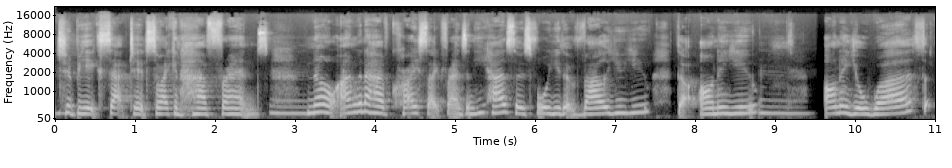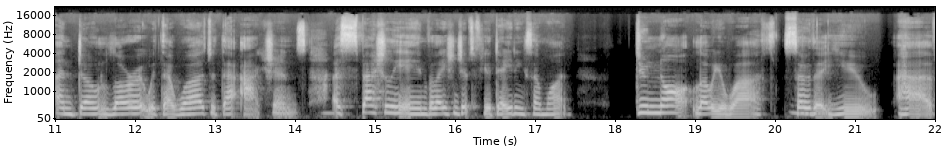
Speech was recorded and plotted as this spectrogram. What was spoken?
to be accepted so I can have friends. Mm. No, I'm going to have Christ like friends, and He has those for you that value you, that honor you, mm. honor your worth, and don't lower it with their words, with their actions, mm. especially in relationships if you're dating someone. Do not lower your worth so that you have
